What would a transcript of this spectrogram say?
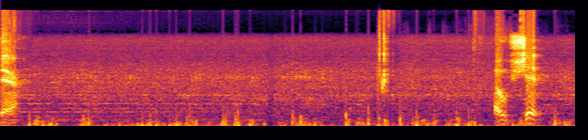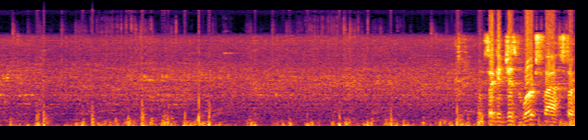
There. Oh shit. Looks like it just works faster.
